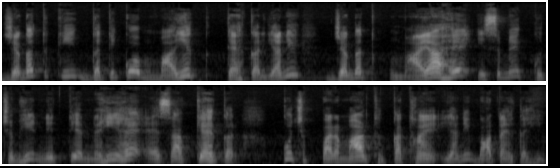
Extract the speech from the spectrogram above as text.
जगत की गति को मायिक कहकर, यानी जगत माया है, इसमें कुछ भी नित्य नहीं है, ऐसा कहकर कुछ परमार्थ कथाएँ, यानी बातें कही।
